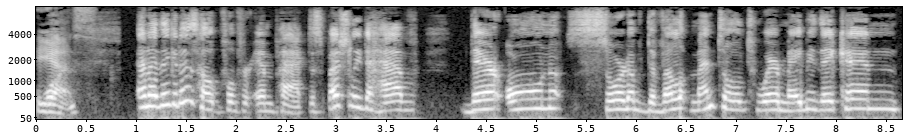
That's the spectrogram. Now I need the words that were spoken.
Yes. and I think it is helpful for Impact, especially to have their own sort of developmental to where maybe they can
